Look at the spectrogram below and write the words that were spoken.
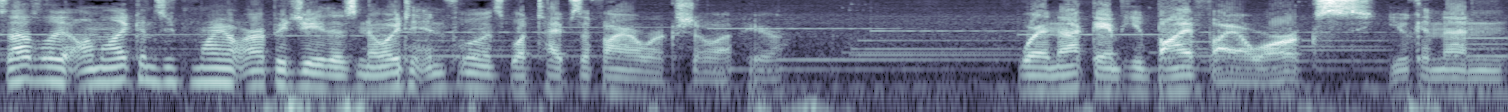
Sadly, unlike in Super Mario RPG, there's no way to influence what types of fireworks show up here. Where in that game, if you buy fireworks, you can then...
